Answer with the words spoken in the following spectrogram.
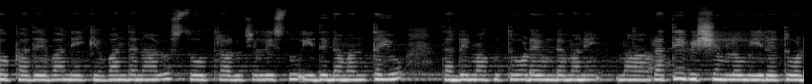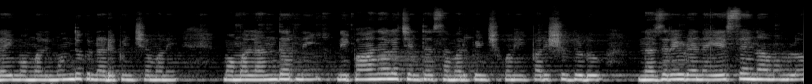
గొప్ప దేవ నీకే వందనాలు స్తోత్రాలు చెల్లిస్తూ ఈ దినమంతయు తండ్రి మాకు తోడై ఉండమని మా ప్రతి విషయంలో మీరే తోడై మమ్మల్ని ముందుకు నడిపించమని మమ్మల్ని అందరినీ నీ పాదాల చెంత సమర్పించుకొని పరిశుద్ధుడు నజరేయుడైన ఏసై నామంలో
